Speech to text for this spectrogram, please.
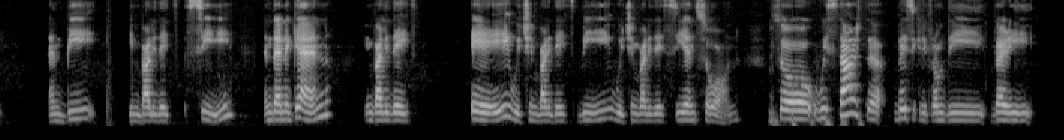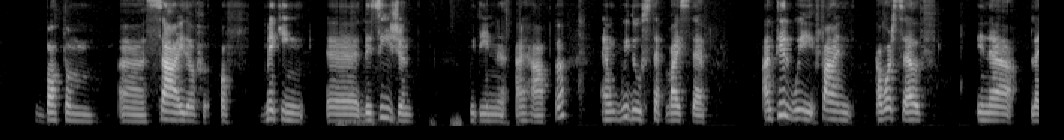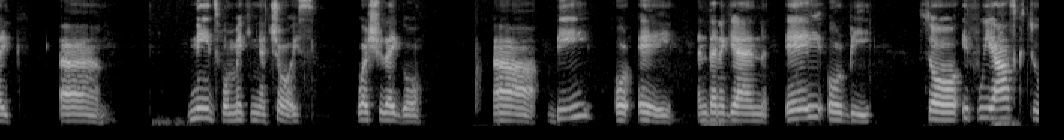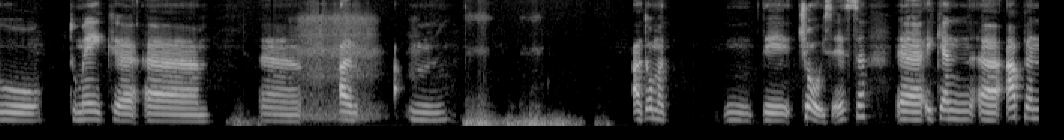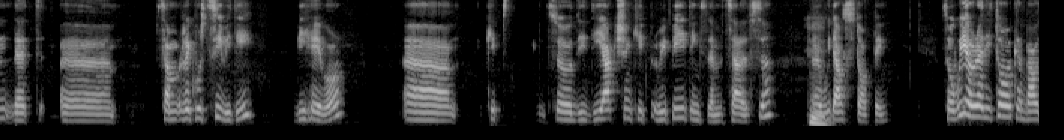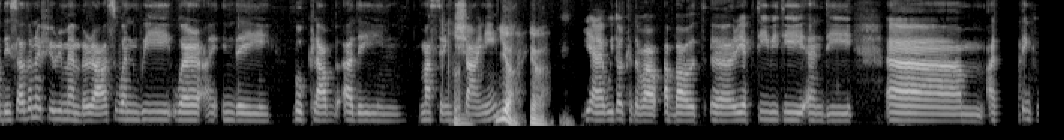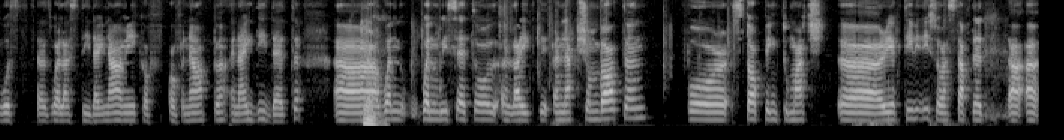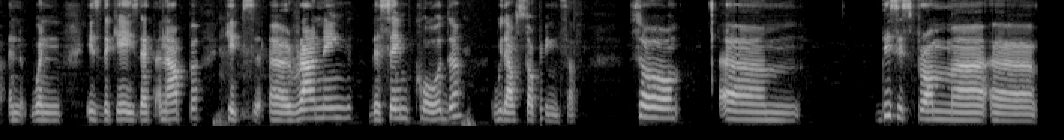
and B invalidates C, and then again invalidates A, which invalidates B, which invalidates C, and so on. So we start uh, basically from the very bottom uh, side of, of making a decision within an app, and we do step by step until we find ourselves in a like um needs for making a choice. Where should I go? Uh, B or A, and then again A or B. So if we ask to to make uh, um, uh, um, mm, automat mm, choices, uh, it can uh, happen that uh, some recursivity behavior uh, keeps so the, the action keep repeating themselves uh, Hmm. without stopping. So we already talked about this. I don't know if you remember us when we were uh, in the book club at the um, Mastering Um, Shiny. yeah. Yeah. Yeah, we talked about about uh, reactivity and the um, I think it was as well as the dynamic of, of an app, and I did that Yeah. when when we settle uh, like the, an action button for stopping too much uh, reactivity. So a stop that, uh, uh, and when is the case that an app keeps uh, running the same code without stopping itself. So um, this is from uh, uh,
